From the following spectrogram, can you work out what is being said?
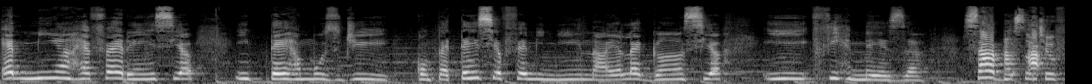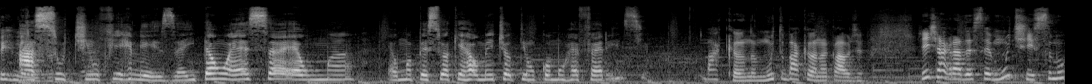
é minha referência em termos de competência feminina, elegância e firmeza. Sabe? A sutil firmeza. A, a sutil firmeza. Então essa é uma é uma pessoa que realmente eu tenho como referência. Bacana, muito bacana, Cláudia. Gente, agradecer muitíssimo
